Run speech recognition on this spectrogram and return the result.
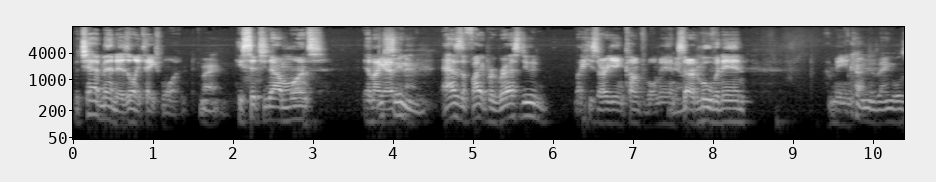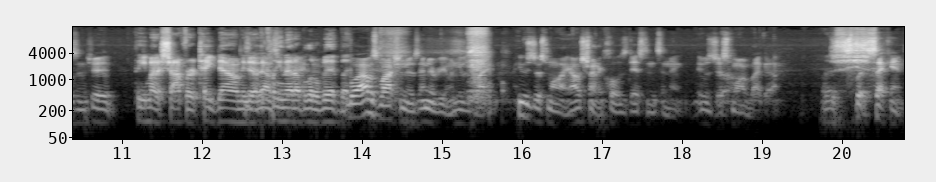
with Chad Mendes, only takes one. Right. He sits you down once, and like I've as, seen him. as the fight progressed, dude, like he started getting comfortable, man. Yeah. He started moving in. I mean, Cutting his angles and shit. I think he might have shot for a takedown. He's Yeah, got to clean that up a little bit, but Well, I was watching his interview and he was like, he was just more like, I was trying to close distance and it, was just more of like a it was just split second.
